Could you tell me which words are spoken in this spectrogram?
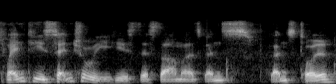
20th Century, hieß das damals. Ganz, ganz toll.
